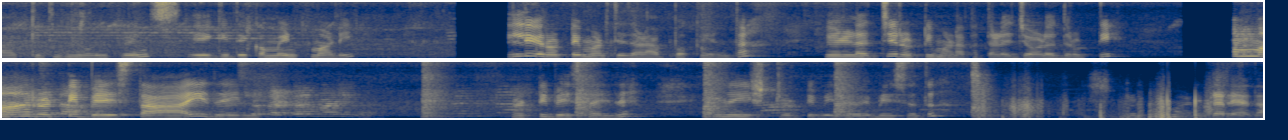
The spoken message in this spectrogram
ಹಾಕಿದ್ದೀನಿ ನೋಡಿ ಫ್ರೆಂಡ್ಸ್ ಹೇಗಿದೆ ಕಮೆಂಟ್ ಮಾಡಿ. ಇಲ್ಲಿ ರೊಟ್ಟಿ ಮಾಡ್ತಿದ್ದಾಳೆ ಹಬ್ಬಕ್ಕೆ ಅಂತ. ಎಳ್ಳು ಹಚ್ಚಿ ರೊಟ್ಟಿ ಮಾಡಕತ್ತಾಳೆ ಜೋಳದ ರೊಟ್ಟಿ. ಅಮ್ಮ, ರೊಟ್ಟಿ ಬೇಯಿಸ್ತಾ ಇದೆ ಇಲ್ಲಿ. ರೊಟ್ಟಿ ಬೇಯಿಸ್ತಾ ಇದೆ. ಇನ್ನು ಇಷ್ಟು ರೊಟ್ಟಿ ಬೇಯ್ತವೆ ಬೇಯಿಸೋದು. ಇಷ್ಟು ರೊಟ್ಟಿ ಮಾಡಿದ್ದಾರೆ ಅಲ್ಲ,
